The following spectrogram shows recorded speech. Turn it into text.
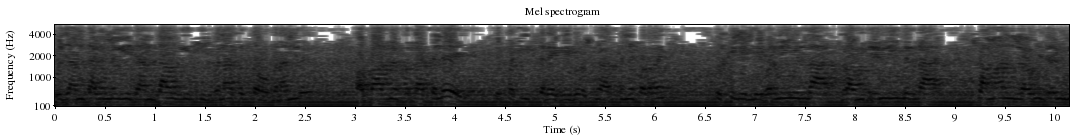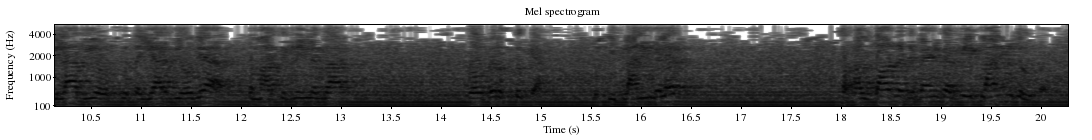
तो जानता कि मैं ये जानता हूँ कि चीज़ बना सकता हूँ, बना ले। और बाद में पता चले कि पच्चीस तरह के उसमें अड़चने पड़ रहे हैं। उसके लिए लेबर नहीं मिल रहा रॉ मटेरियल नहीं मिल रहा, सामान रॉ मटेरियल मिला भी है, उसको तैयार भी हो गया तो मार्केट नहीं मिल रहा। तो फिर उसको क्या? उसकी प्लानिंग गलत। सफलता से डिपेंड करती है प्लानिंग के ऊपर।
